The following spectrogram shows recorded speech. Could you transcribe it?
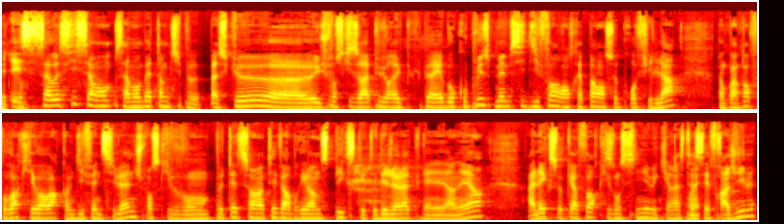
ouais. Et ça aussi, ça m'em- ça m'embête un petit peu. Parce que euh, je pense qu'ils auraient pu récupérer beaucoup plus, même si DeFord rentrait pas dans ce profil-là. Donc maintenant, il faut voir qui vont avoir comme defensive end. Je pense qu'ils vont peut-être s'orienter vers Brillant Speaks, qui était déjà là depuis l'année dernière. Alex Okafor, qu'ils ont signé, mais qui reste assez fragile.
